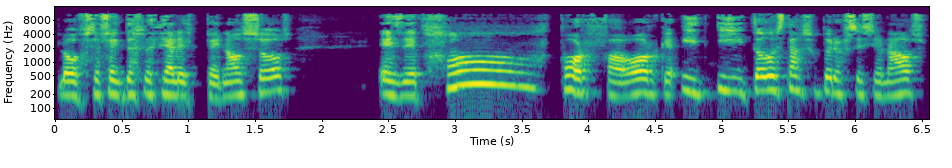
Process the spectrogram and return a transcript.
los efectos especiales penosos. Es de, "Uf, por favor, que... y, y todos están súper obsesionados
